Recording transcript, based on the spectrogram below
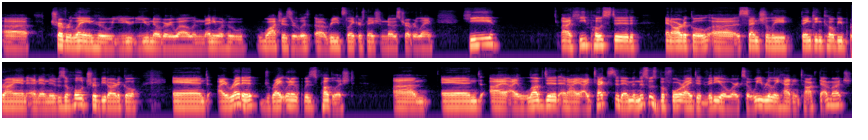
Uh, Trevor Lane, who you you know very well, and anyone who watches or uh, reads Lakers Nation knows Trevor Lane. He uh, he posted an article uh, essentially thanking Kobe Bryant, and, and it was a whole tribute article. And I read it right when it was published. Um, and I, I, loved it. And I, I, texted him, and this was before I did video work. So we really hadn't talked that much.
